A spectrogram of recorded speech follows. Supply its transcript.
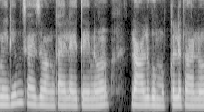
మీడియం సైజు వంకాయలు అయితేను నాలుగు ముక్కలుగాను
